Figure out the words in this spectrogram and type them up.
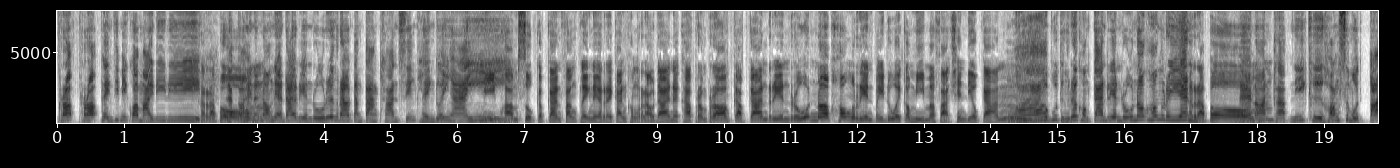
เพราะเพราะเพลงที่มีความหมายดีๆ ครับผมแล้วก็ให้น้องๆเนี่ยได้เรียนรู้เรื่องราวต่างๆ ผ่านเสียงเพลงด้วยไง มีความสุขกับการฟังเพลงในรายการของเราได้นะครับ พร้อมๆ กับการเรียนรู้นอกห้องเรียนไปด้วยก็มีมาฝากเช่นเดียวกัน ว้าว พูดถึงเรื่องของการเรียนรู้นอกห้องเรียน ครับผมแน่นอนครับนี่คือห้องสมุดใต้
